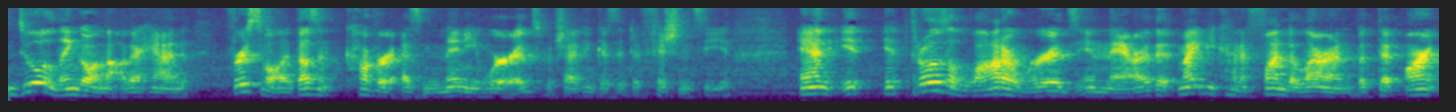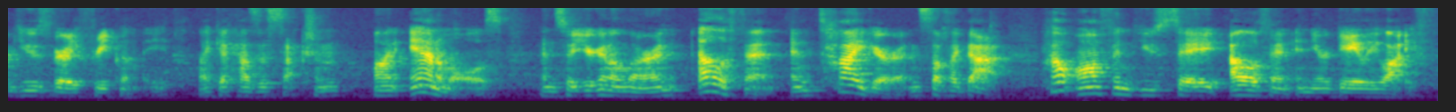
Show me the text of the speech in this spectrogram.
Duolingo, on the other hand, first of all, it doesn't cover as many words, which I think is a deficiency, and it, it throws a lot of words in there that might be kind of fun to learn, but that aren't used very frequently. Like it has a section on animals, and so you're gonna learn elephant, and tiger, and stuff like that. How often do you say elephant in your daily life?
